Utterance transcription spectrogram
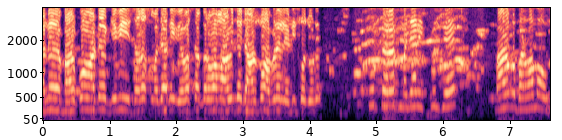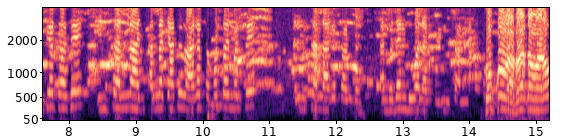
અને બાળકો માટે કેવી સરસ મજાની વ્યવસ્થા કરવામાં આવી છે? જાણશો આપણે લેડીઝો જોડે. ખૂબ સરસ મજાની સ્કૂલ છે. બાળકો ભણવામાં હોશિયાર થશે. ઇન્શાલ્લાહ અલ્લાહ ચાહે આગળ સફળતા મળશે. ઇન્શાલ્લાહ આગળ સારું થશે અને બધાની દુઆ લાગશે. ઇન્શાલ્લાહ ખૂબ ખૂબ આભાર તમારો.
